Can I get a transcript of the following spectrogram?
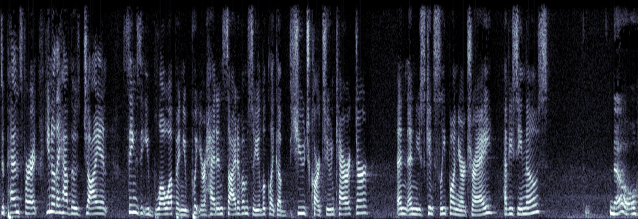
Depends for it. You know, they have those giant things that you blow up and you put your head inside of them, so you look like a huge cartoon character, and and you can sleep on your tray. Have you seen those? No,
